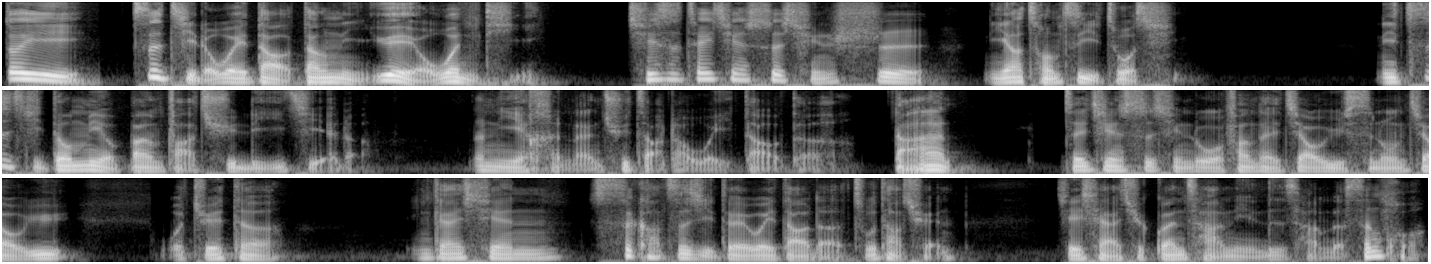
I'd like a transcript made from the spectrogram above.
对自己的味道，当你越有问题，其实这件事情是你要从自己做起。你自己都没有办法去理解了，那你也很难去找到味道的答案。这件事情如果放在教育、食农教育，我觉得应该先思考自己对味道的主导权，接下来去观察你日常的生活。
